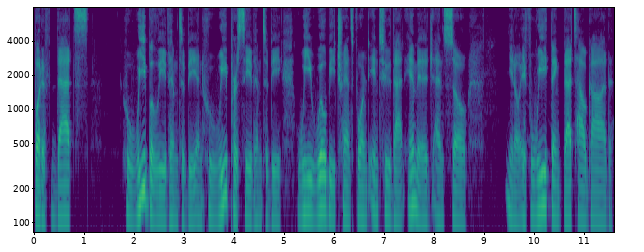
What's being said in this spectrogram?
But if that's who we believe him to be and who we perceive him to be, we will be transformed into that image. And so, you know, if we think that's how God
